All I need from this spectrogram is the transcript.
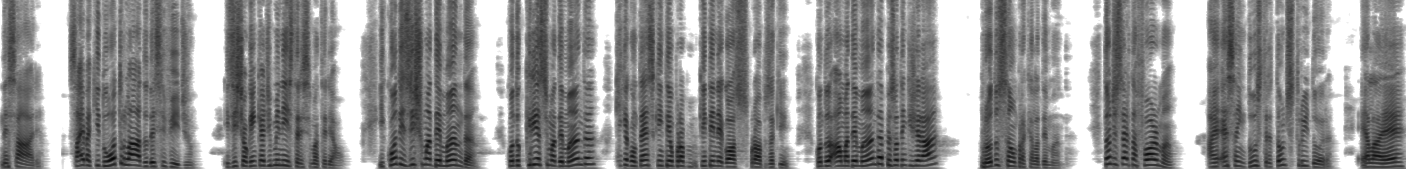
nessa área, saiba que do outro lado desse vídeo existe alguém que administra esse material. E quando existe uma demanda, quando cria-se uma demanda, o que, que acontece? Quem tem, o próprio, quem tem negócios próprios aqui? Quando há uma demanda, a pessoa tem que gerar produção para aquela demanda. Então, de certa forma, essa indústria tão destruidora, ela é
